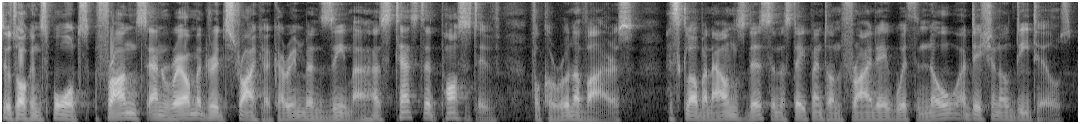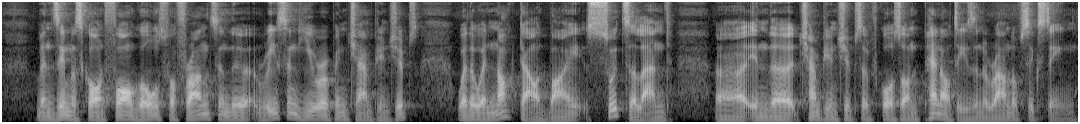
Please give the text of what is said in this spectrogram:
Still talking sports, France and Real Madrid striker Karim Benzema has tested positive for coronavirus. His club announced this in a statement on Friday with no additional details. Benzema scored four goals for France in the recent European Championships, where they were knocked out by Switzerland uh, in the championships, of course, on penalties in the round of 16.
